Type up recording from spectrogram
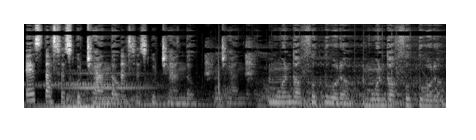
Estás escuchando, estás escuchando, escuchando. Mundo futuro, mundo futuro.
